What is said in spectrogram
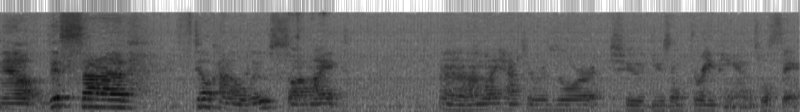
Now this side is still kind of loose, so I might uh, I might have to resort to using three pins. We'll see.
